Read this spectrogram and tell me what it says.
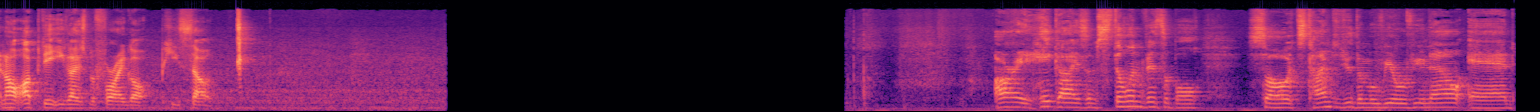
And I'll update you guys before I go. Peace out. Alright, hey guys, I'm still invisible. So it's time to do the movie review now. And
